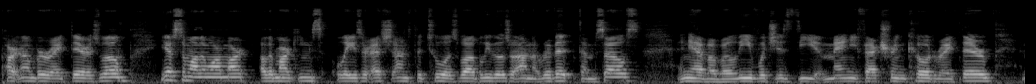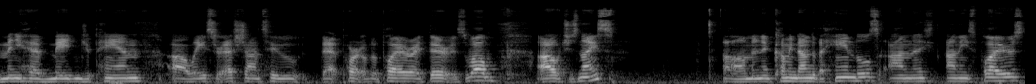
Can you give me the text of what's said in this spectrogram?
part number right there as well. You have some other more mark other markings laser etched onto the tool as well. I believe those are on the rivet themselves. And you have, I believe, which is the manufacturing code right there. And then you have made in Japan uh, laser etched onto that part of the plier right there as well, uh, which is nice. Um, and then coming down to the handles on, the, on these pliers,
